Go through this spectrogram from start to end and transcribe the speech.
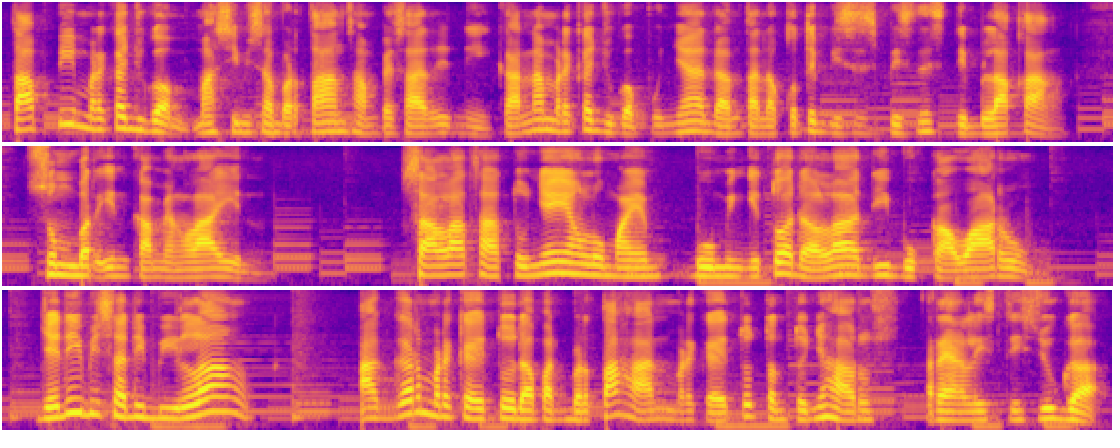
tapi mereka juga masih bisa bertahan sampai saat ini karena mereka juga punya dalam tanda kutip bisnis-bisnis di belakang, sumber income yang lain. Salah satunya yang lumayan booming itu adalah di buka warung. Jadi bisa dibilang agar mereka itu dapat bertahan, mereka itu tentunya harus realistis juga.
